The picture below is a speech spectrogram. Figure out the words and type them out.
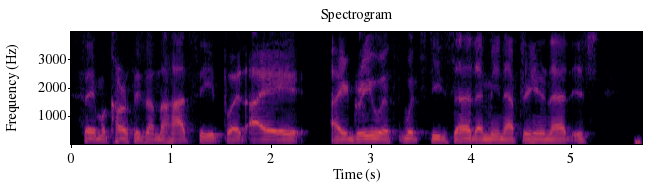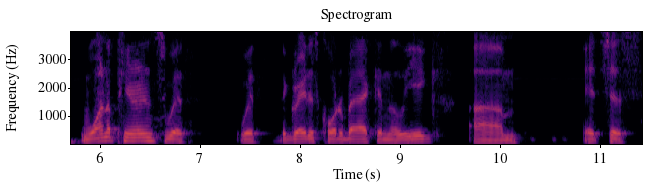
say McCarthy's on the hot seat, but I I agree with what Steve said. I mean, after hearing that, it's one appearance with with the greatest quarterback in the league. Um, it's just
